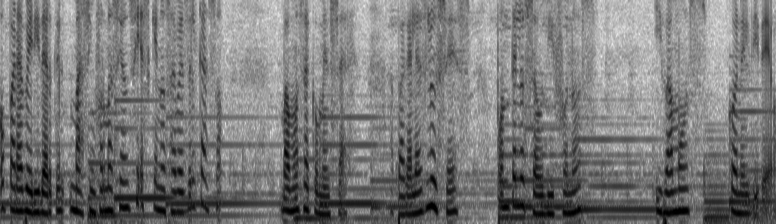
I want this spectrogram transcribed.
o para ver y darte más información si es que no sabes del caso. Vamos a comenzar. Apaga las luces, ponte los audífonos y vamos con el video.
